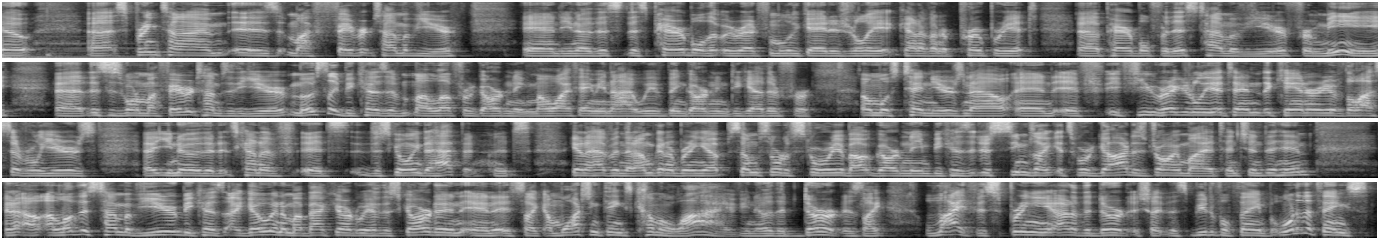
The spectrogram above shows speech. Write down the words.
know, uh, springtime is my favorite time of year. And you know this this parable that we read from Luke eight is really kind of an appropriate uh, parable for this time of year. For me, uh, this is one of my favorite times of the year, mostly because of my love for gardening. My wife Amy and I we've been gardening together for almost ten years now. And if if you regularly attend the cannery over the last several years, uh, you know that it's kind of it's just going to happen. It's going to happen that I'm going to bring up some sort of story about gardening because it just seems like it's where God is drawing my attention to Him. And I, I, love this time of year because I go into my backyard. We have this garden, and it's like I'm watching things come alive. You know, the dirt is like life is springing out of the dirt. It's like this beautiful thing. But one of the things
